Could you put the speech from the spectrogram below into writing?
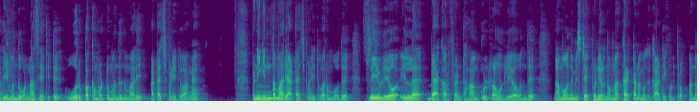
அதையும் வந்து ஒன்றா சேர்த்துட்டு ஒரு பக்கம் மட்டும் வந்து இந்த மாதிரி அட்டாச் பண்ணிவிட்டு வாங்க. இப்போ நீங்கள் இந்த மாதிரி அட்டாச் பண்ணிட்டு வரும்போது ஸ்லீவ்லேயோ இல்லை பேக் ஆர் ஃப்ரண்ட் ஹார்ம்குள் ரவுண்ட்லேயோ வந்து நம்ம வந்து மிஸ்டேக் பண்ணியிருந்தோம்னா கரெக்டாக நமக்கு காட்டி கொடுத்துரும். அந்த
